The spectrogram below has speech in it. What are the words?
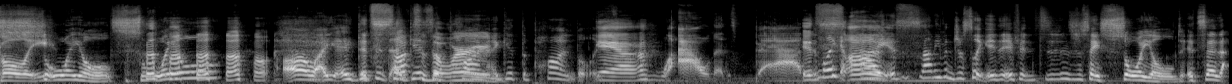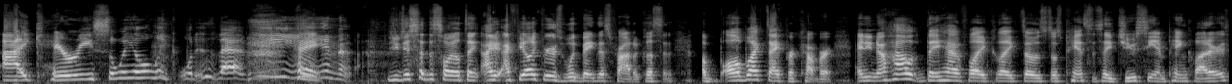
bully." Soil, soil. oh, I, I get It the, I sucks get the a pun. I get the pun, but like, Yeah. wow, that's bad. It and like, I, it's not even just like it, if it didn't just say soiled. It said I carry soil. Like, what does that mean? Hey. You just said the soil thing. I, I feel like Rearz would make this product. Listen, a all black diaper cover, and you know how they have like like those those pants that say juicy in pink letters.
